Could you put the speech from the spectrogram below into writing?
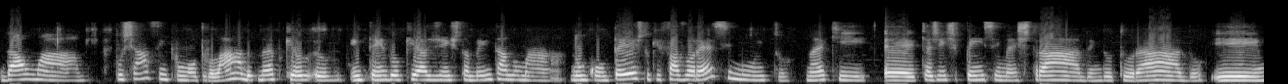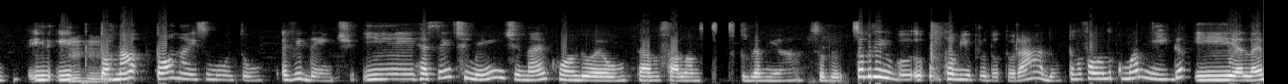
dar uma puxar assim para um outro lado, né? Porque eu, eu entendo que a gente também está numa num contexto que favorece muito, né? Que é, que a gente pense em mestrado, em doutorado e, e, e Uhum. tornar torna isso muito evidente. E recentemente, né, quando eu estava falando sobre a minha sobre, sobre o, o caminho para o doutorado, estava falando com uma amiga e ela é,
